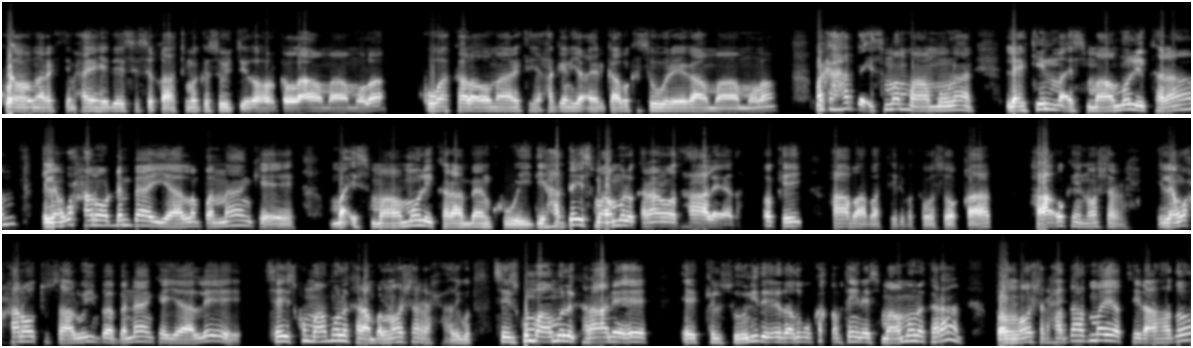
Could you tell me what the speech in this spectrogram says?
kuwa maaragtay maxay ahayd SSC khaatumo ka soo jeeda horgala maamula kuwa kale oo maaragtay xaggan iyo ceergaabo ka soo wareegaa maamula marka hadda isma maamulaan laakiin ma ismaamuli karaan ilaan waxaan oo dhan baa yaalla banaanka eh ma ismaamuli karaan baan ku weydiiyey. Hadday ismaamuli karaan ood haa leeda okay haabaaba tiriba kaba soo qaad. Haa okay noo sharax. Ilaan waxaanoo tusaalooyin baa banaanka yaale say isku maamuli karaan bal noo sharax adigu. Say isku maamuli karaan ee ee kalsoonideeda adigu ka qabtay inay ismaamuli karaan bal noo sharax haddaad maya tidhaahdo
